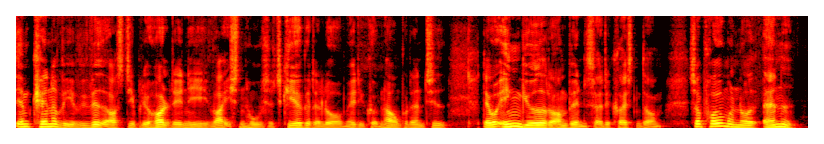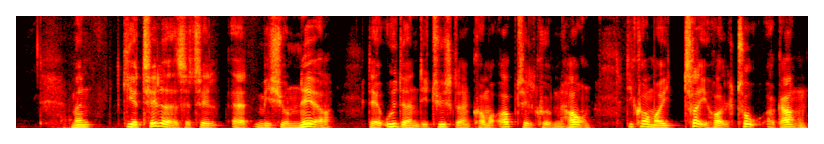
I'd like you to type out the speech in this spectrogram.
dem kender vi, vi ved også, de blev holdt inde i Weisenhusets kirke, der lå midt i København på den tid. Der var ingen jøder, der omvendte sig af det kristendom. Så prøver man noget andet. Man giver tilladelse til, at missionærer der er uddannet i Tyskland, kommer op til København. De kommer i tre hold, to af gangen,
